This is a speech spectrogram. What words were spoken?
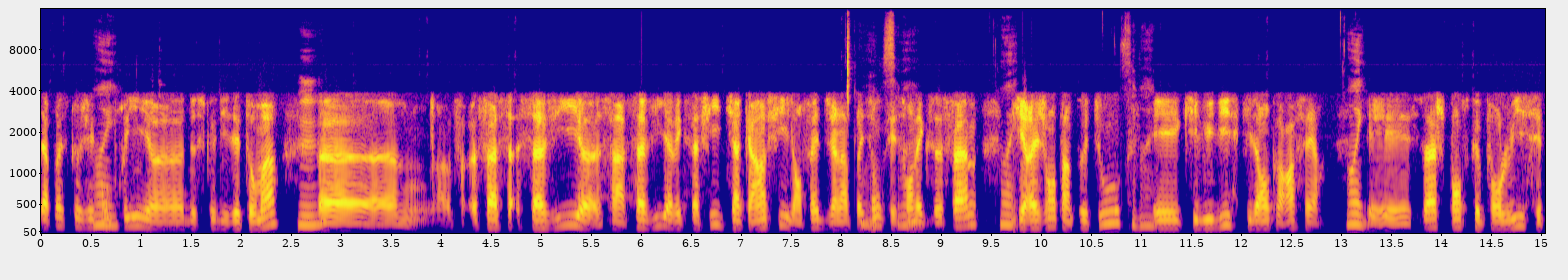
d'après ce que j'ai Oui. compris euh, de ce que disait Thomas, Hmm. euh, enfin sa, sa vie, euh, sa, sa vie avec sa fille tient qu'à un fil. En fait, j'ai l'impression que c'est c'est son ex-femme qui régente un peu tout et qui lui dit ce qu'il a encore à faire. Et ça, je pense que pour lui, c'est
